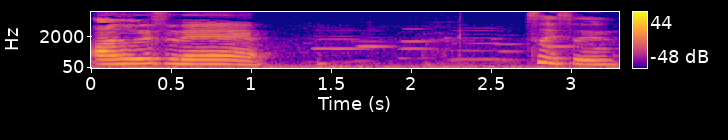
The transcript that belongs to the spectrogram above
あのですねつい先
